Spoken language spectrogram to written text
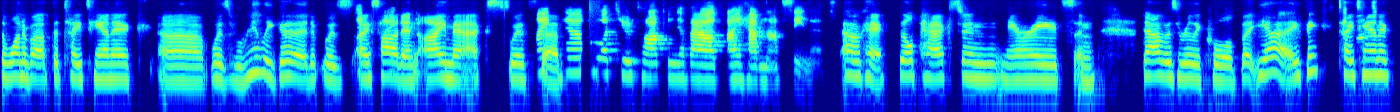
The one about the Titanic uh, was really good. It was I saw it in IMAX with. I uh, know what you're talking about. I have not seen it. Okay, Bill Paxton narrates, and that was really cool. But yeah, I think Titanic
